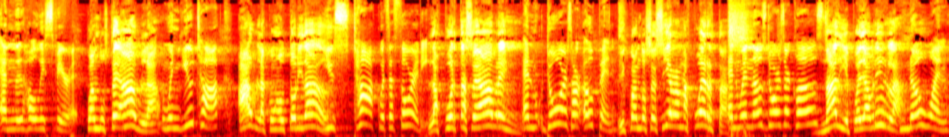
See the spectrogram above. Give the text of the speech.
and the Holy Spirit. Cuando usted habla, When you talk, habla con autoridad. you talk with authority. Las puertas se abren. And doors are opened. Y cuando se cierran las puertas, And when those doors are closed, nadie puede abrirlas. no one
